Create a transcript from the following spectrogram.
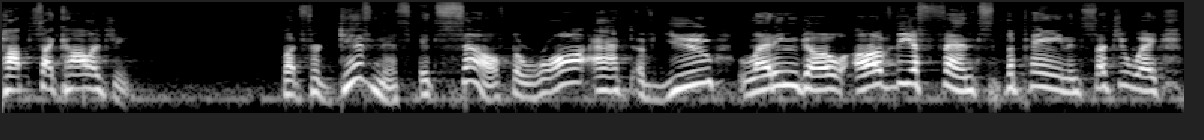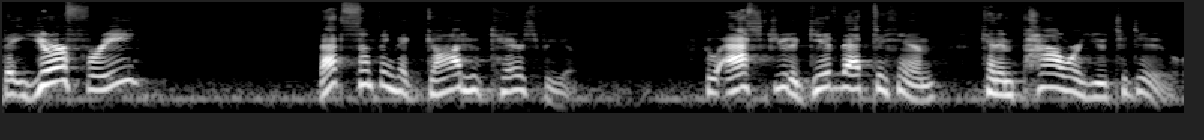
pop psychology. But forgiveness itself, the raw act of you letting go of the offense, the pain, in such a way that you're free that's something that God, who cares for you, who asks you to give that to Him, can empower you to do.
